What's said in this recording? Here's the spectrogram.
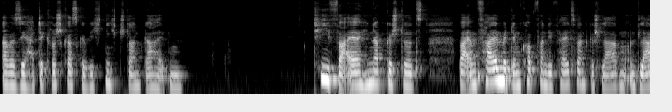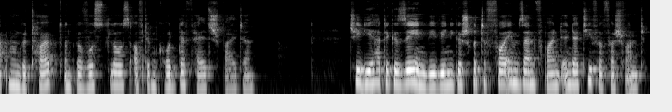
aber sie hatte Krischkas Gewicht nicht standgehalten. Tief war er hinabgestürzt, war im Fall mit dem Kopf an die Felswand geschlagen und lag nun betäubt und bewusstlos auf dem Grund der Felsspalte. Chidi hatte gesehen, wie wenige Schritte vor ihm sein Freund in der Tiefe verschwand.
